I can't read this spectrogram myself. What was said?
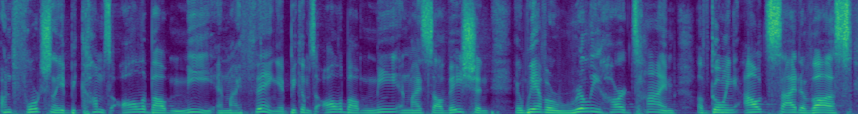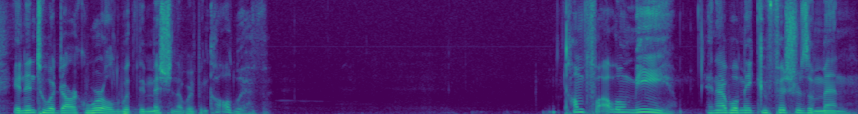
unfortunately, it becomes all about me and my thing. It becomes all about me and my salvation. And we have a really hard time of going outside of us and into a dark world with the mission that we've been called with. Come follow me, and I will make you fishers of men.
